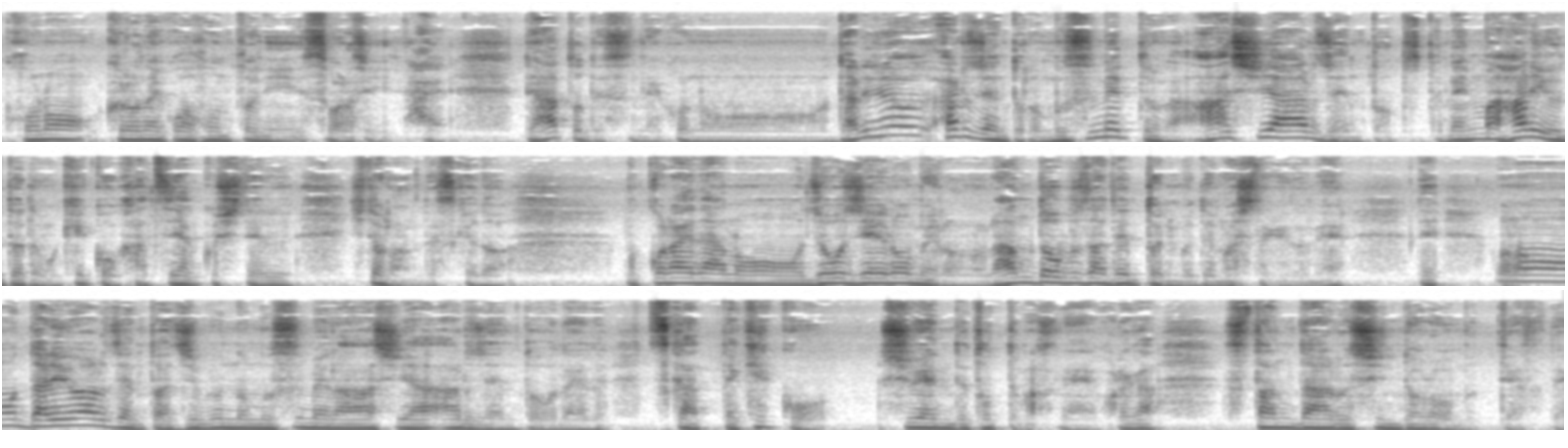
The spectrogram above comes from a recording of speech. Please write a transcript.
この黒猫は本当に素晴らしい。はい。で、あとですね、この、ダリオ・アルジェントの娘っていうのがアーシア・アルジェントっつってね、まあハリウッドでも結構活躍してる人なんですけど、この間あの、ジョージ・ A・ロメロのランド・オブ・ザ・デッドにも出ましたけどね。で、このダリオ・アルジェントは自分の娘のアーシア・アルジェントをね、使って結構主演で撮ってますね。これがスタンダールシンドロームってやつで。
